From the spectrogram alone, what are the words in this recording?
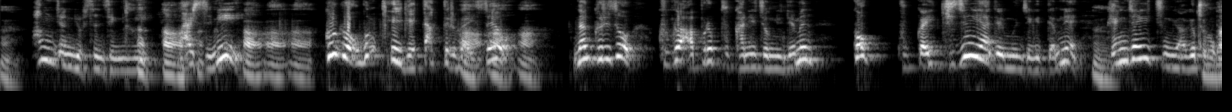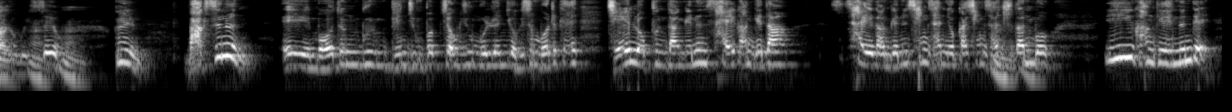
음. 황정엽 선생님이 아, 아, 말씀이 아, 아, 아. 그 로금 테이프에 딱 들어가 있어요. 아, 아, 난 그래서 그거 앞으로 북한이 정리되면 꼭 국가에 기증해야 될 문제이기 때문에 음. 굉장히 중요하게 정말, 보관하고 있어요. 음, 음. 그 막스는 에이, 모든 문- 변증법적 유물론 여기서 뭐 이렇게 제일 높은 단계는 사회관계다. 사회관계는 생산력과 생산수단 음, 음. 뭐이 관계 했는데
